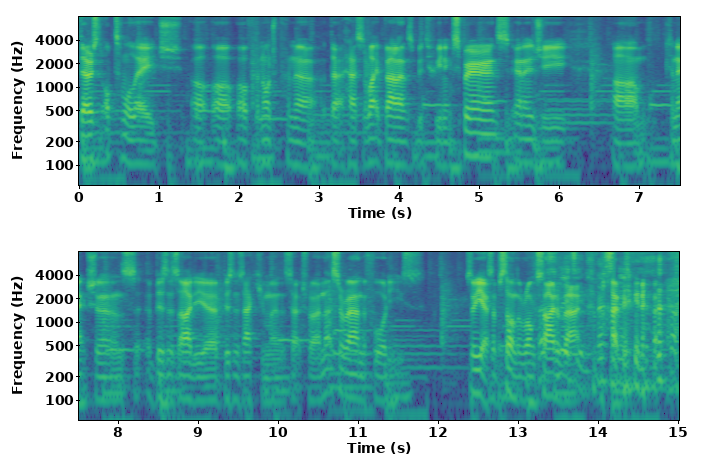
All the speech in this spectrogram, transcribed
there is an optimal age of, of, of, an entrepreneur that has the right balance between experience, energy, um, connections, a business idea, business acumen, etc. And that's around the 40s. So yes, I'm still on the wrong side of that. but, you know,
